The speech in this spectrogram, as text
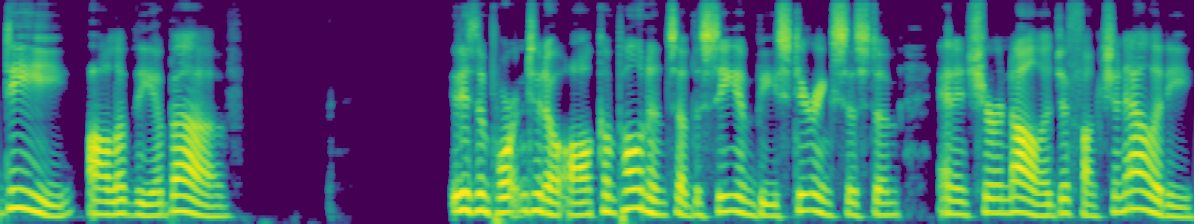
D. All of the above. It is important to know all components of the CMV steering system and ensure knowledge of functionality.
